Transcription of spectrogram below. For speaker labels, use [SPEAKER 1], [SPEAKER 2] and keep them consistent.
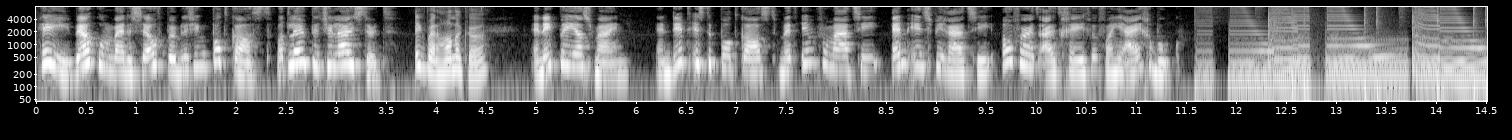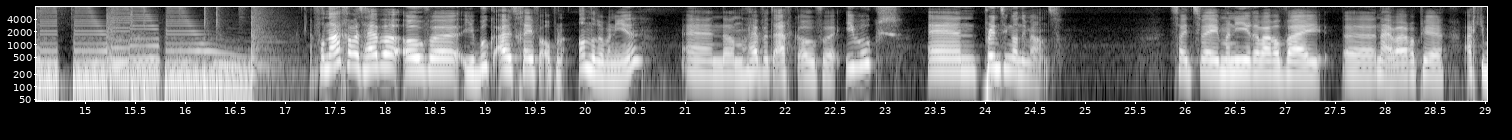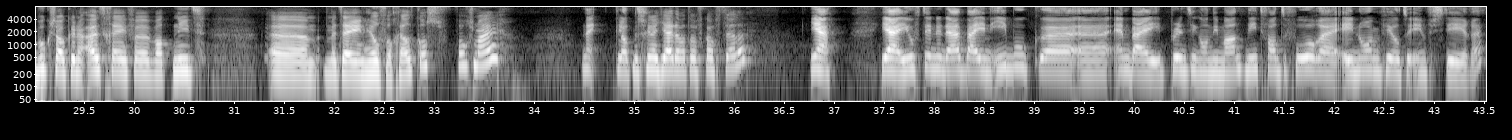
[SPEAKER 1] Hey, welkom bij de Self Publishing Podcast. Wat leuk dat je luistert.
[SPEAKER 2] Ik ben Hanneke.
[SPEAKER 1] En ik ben Jasmijn. En dit is de podcast met informatie en inspiratie over het uitgeven van je eigen boek.
[SPEAKER 2] Vandaag gaan we het hebben over je boek uitgeven op een andere manier. En dan hebben we het eigenlijk over e-books en printing on demand. Zijn twee manieren waarop wij, uh, nou, waarop je eigenlijk je boek zou kunnen uitgeven, wat niet um, meteen heel veel geld kost, volgens mij.
[SPEAKER 3] Nee, klopt.
[SPEAKER 2] Misschien dat jij daar wat over kan vertellen?
[SPEAKER 3] Ja, ja, je hoeft inderdaad bij een e-book uh, uh, en bij printing on demand niet van tevoren enorm veel te investeren.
